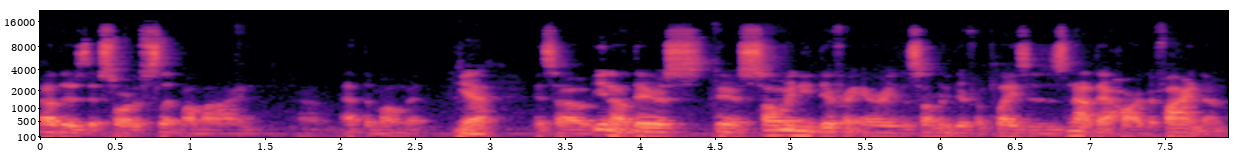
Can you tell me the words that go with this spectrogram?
others that sort of slip my mind um, at the moment. Yeah. And so, you know, there's there's so many different areas and so many different places. It's not that hard to find them.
